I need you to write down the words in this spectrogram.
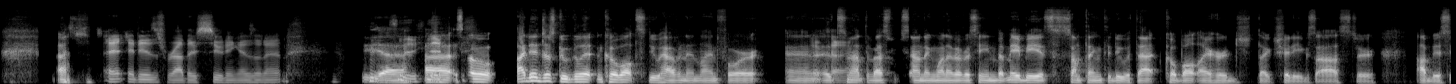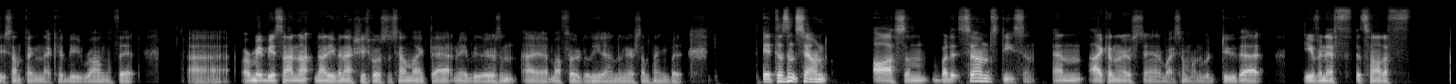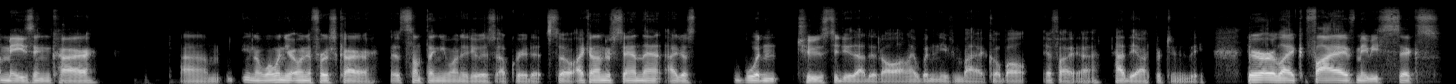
Uh, It, it is rather suiting, isn't it? yeah. Uh, so I did just Google it, and Cobalts do have an inline four. And it's not the best sounding one I've ever seen. But maybe it's something to do with that Cobalt. I heard like shitty exhaust, or obviously something that could be wrong with it. Uh, or maybe it's not, not not even actually supposed to sound like that. Maybe there isn't a muffler delete on it or something. But it doesn't sound awesome, but it sounds decent, and I can understand why someone would do that, even if it's not a f- amazing car. Um, you know, well, when you own a first car, it's something you want to do is upgrade it. So I can understand that. I just wouldn't choose to do that at all, and I wouldn't even buy a Cobalt if I uh, had the opportunity. There are like five, maybe six,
